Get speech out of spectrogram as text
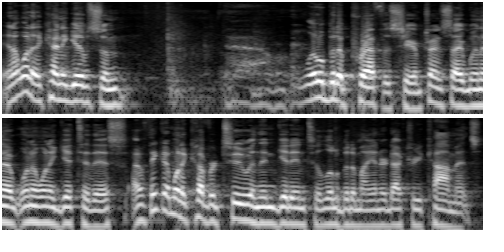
and I want to kind of give some. A little bit of preface here. I'm trying to decide when I when I want to get to this. I think I want to cover two and then get into a little bit of my introductory comments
